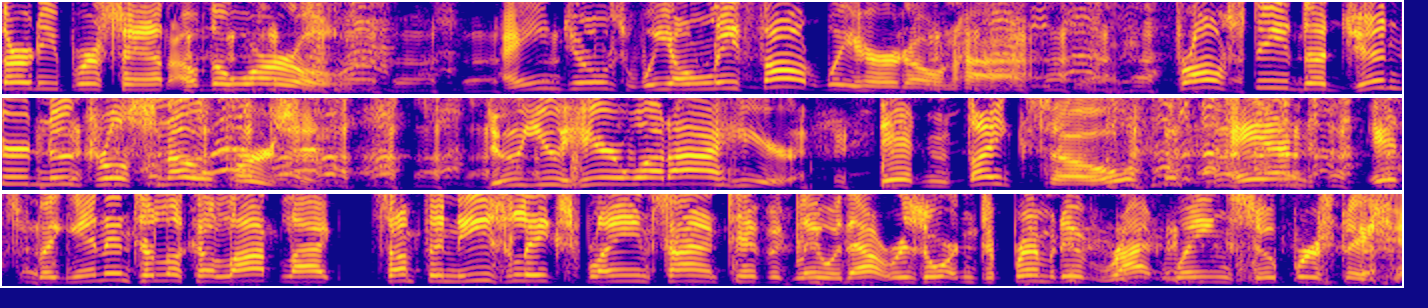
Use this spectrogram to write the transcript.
30% of the world. Angels, we only thought we heard on high. Frosty, the gender neutral snow person. Do you hear what I hear? Didn't think so. And it's beginning to look a lot like something easily explained scientifically without resorting to primitive right wing superstition.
